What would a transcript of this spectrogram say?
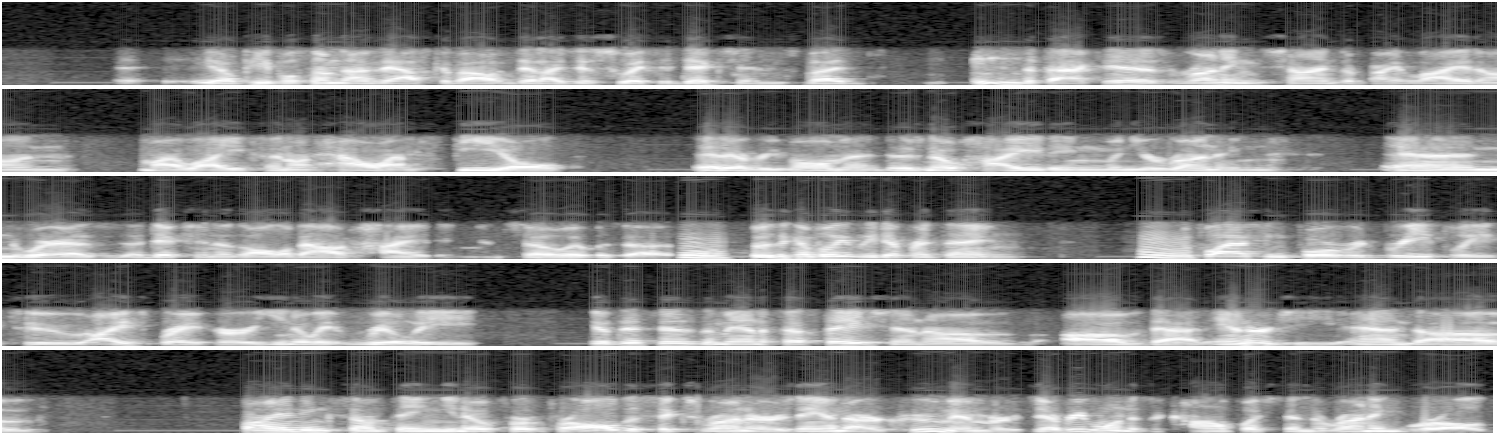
eh, you know, people sometimes ask about did I just switch addictions, but the fact is running shines a bright light on my life and on how I feel at every moment. There's no hiding when you're running. And whereas addiction is all about hiding. And so it was a, hmm. it was a completely different thing. Hmm. Flashing forward briefly to Icebreaker, you know, it really, you know, this is the manifestation of, of that energy and of finding something, you know, for, for all the six runners and our crew members, everyone is accomplished in the running world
